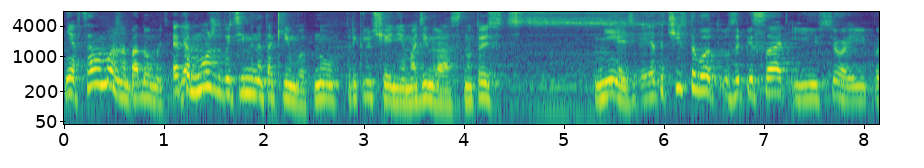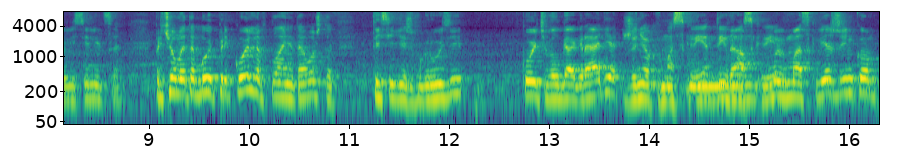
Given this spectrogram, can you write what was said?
не, в целом можно подумать. Это Я- может быть именно таким вот, ну, приключением один раз. Ну, то есть, Не, это чисто вот записать и все, и повеселиться. Причем это будет прикольно в плане того, что ты сидишь в Грузии, Коич в Волгограде. Женек в Москве, ты в Да, Москве. Мы в Москве с Женьком.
